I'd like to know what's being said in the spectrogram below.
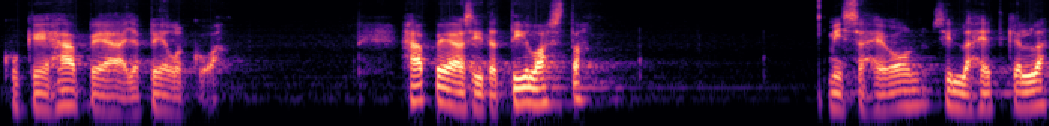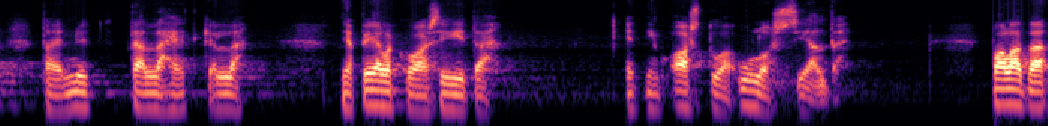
kokea häpeää ja pelkoa. Häpeää siitä tilasta, missä he on sillä hetkellä tai nyt tällä hetkellä, ja pelkoa siitä, että niin astua ulos sieltä. Palata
